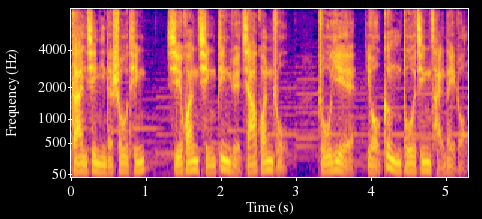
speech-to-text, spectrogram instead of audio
感谢您的收听。喜欢请订阅加关注，主页有更多精彩内容。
